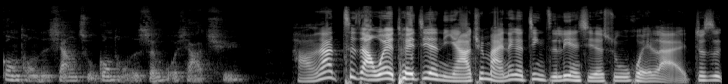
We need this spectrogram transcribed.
共同的相处，共同的生活下去。好，那次长我也推荐你啊，去买那个镜子练习的书回来，就是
